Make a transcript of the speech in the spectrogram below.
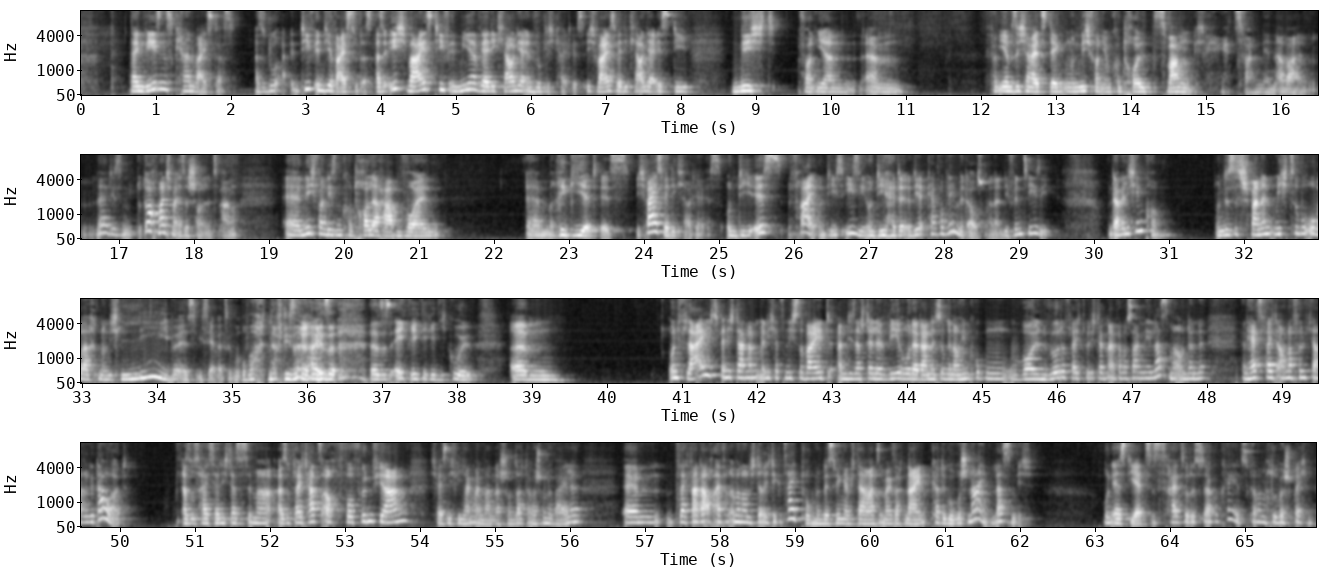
dein Wesenskern weiß das. Also du, tief in dir weißt du das. Also ich weiß tief in mir, wer die Claudia in Wirklichkeit ist. Ich weiß, wer die Claudia ist, die nicht von ihren, ähm, von ihrem Sicherheitsdenken und nicht von ihrem Kontrollzwang, ich will nicht Zwang nennen, aber ne, diesen, doch, manchmal ist es schon ein Zwang, äh, nicht von diesem Kontrolle haben wollen, ähm, regiert ist. Ich weiß, wer die Claudia ist. Und die ist frei und die ist easy. Und die, hätte, die hat kein Problem mit Auswandern. Die findet es easy. Und da will ich hinkommen. Und es ist spannend, mich zu beobachten. Und ich liebe es, mich selber zu beobachten auf dieser Reise. Das ist echt richtig, richtig cool. Ähm und vielleicht, wenn ich dann, wenn ich jetzt nicht so weit an dieser Stelle wäre oder da nicht so genau hingucken wollen würde, vielleicht würde ich dann einfach noch sagen, nee, lass mal. Und dann, dann hätte es vielleicht auch noch fünf Jahre gedauert. Also das heißt ja nicht, dass es immer, also vielleicht hat es auch vor fünf Jahren, ich weiß nicht, wie lange mein Mann das schon sagt, aber schon eine Weile, ähm, vielleicht war da auch einfach immer noch nicht der richtige Zeitpunkt. Und deswegen habe ich damals immer gesagt, nein, kategorisch nein, lass mich. Und erst jetzt ist es halt so, dass ich sage, okay, jetzt können wir mal drüber sprechen.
